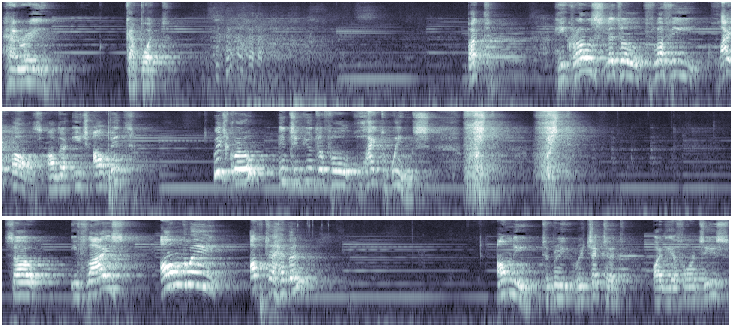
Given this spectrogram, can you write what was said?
Henry kaput. but he grows little fluffy white balls under each armpit, which grow into beautiful white wings. So he flies all the way up to heaven, only to be rejected by the authorities.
